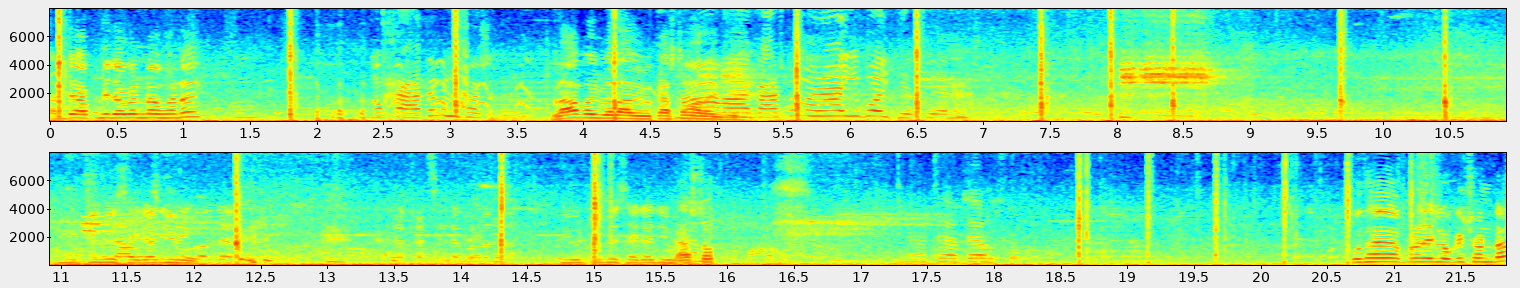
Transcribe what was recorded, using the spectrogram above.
আন্টি, আপনি যাবেন না ওখানে? লাভ হইবে লাভ হইবে কাস্টমার আইবে কাস্টমার আই বলছে ইউটিউবে সাইডা দিব। ইউটিউবে সাইডা দিব। কোথায় আপনার এই লোকেশনটা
